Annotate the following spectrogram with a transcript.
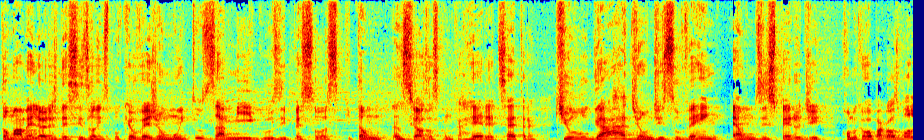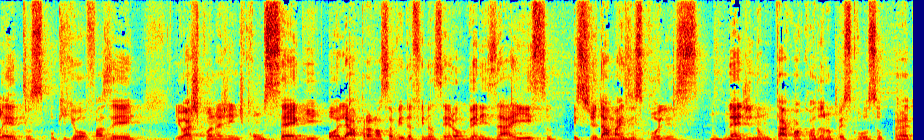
tomar melhores decisões. Porque eu vejo muitos amigos e pessoas que estão ansiosas com carreira, etc., que o lugar de onde isso vem é um desespero de como que eu vou pagar os boletos, o que, que eu vou fazer. E eu acho que quando a gente consegue olhar para nossa vida financeira, organizar isso, isso te dá mais escolhas, né? De não estar com a corda no pescoço para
